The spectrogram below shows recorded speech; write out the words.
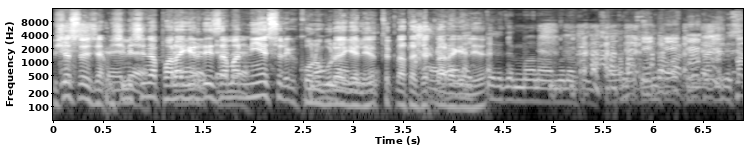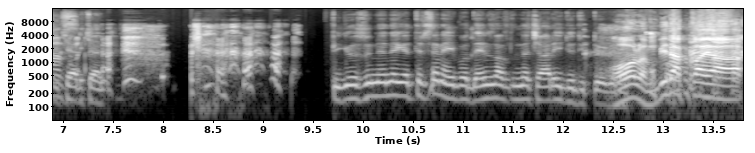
bir şey söyleyeceğim. İşin içine para Evet, girdiği TL. zaman niye sürekli konu buraya Vallahi geliyor? Tıklatacaklara geliyor. ettirdim bana amına koyayım. Sikerken. Bir gözünün önüne getirsene İbo deniz altında çağrıyı düdüklüyor. Oğlum bir dakika ya.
